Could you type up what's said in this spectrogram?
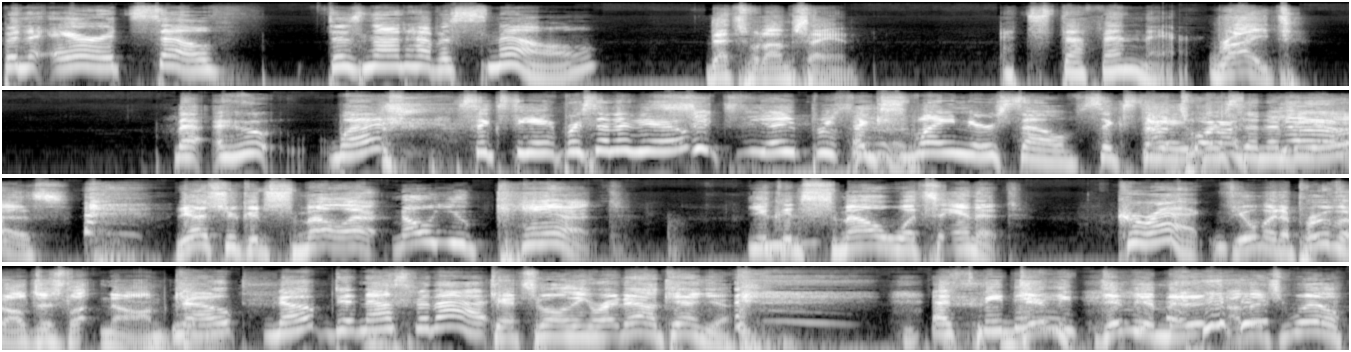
but the air itself does not have a smell. That's what I'm saying. It's stuff in there. Right. Who? What? Sixty-eight percent of you? 68%. Explain yourself. Sixty-eight percent of you. yes. yes, you can smell air. No, you can't. You can smell what's in it. Correct. If you want me to prove it, I'll just let. No, I'm kidding. Nope. Nope. Didn't ask for that. Can't smell anything right now, can you? SPD. give, me, give me a minute. I bet you will.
